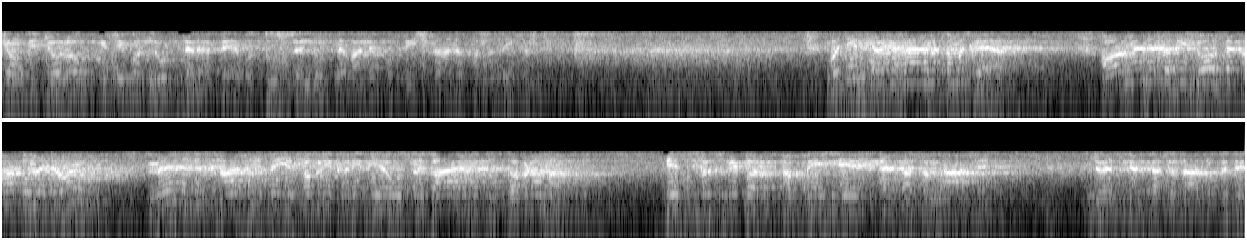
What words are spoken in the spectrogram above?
क्योंकि जो लोग किसी को लूटते रहते हैं, वो दूसरे लूटने वाले को बीच में आना पसंद नहीं करते। वज़ीर क्या कह रहा है, मैं समझ गया। और मैंने तभी ज़ोर से कहा तो मैं जाऊँ? मैंने जिस आदमी से ये पगड़ी खरीदी है, उसने कहा है घबरा मत। इस पृथ्वी पर अब भी एक ऐसा सम्राट है, जो इसके दस हज़ार रुपए दे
